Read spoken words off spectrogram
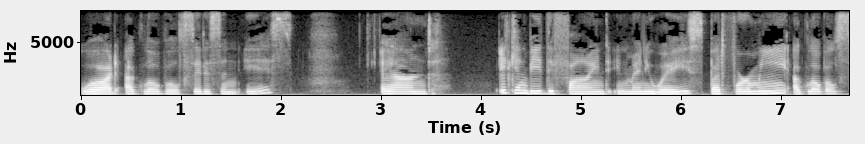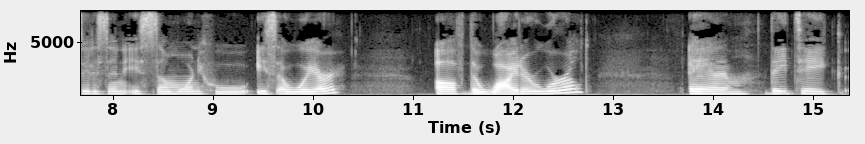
what a global citizen is and it can be defined in many ways, but for me, a global citizen is someone who is aware of the wider world. Um, they take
